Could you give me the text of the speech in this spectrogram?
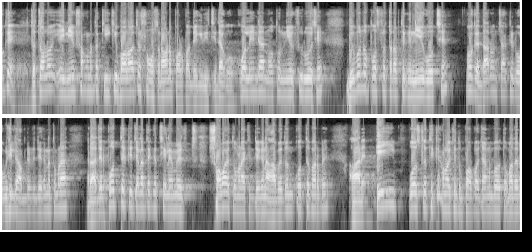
ওকে তো চলো, এই নিয়োগ সংক্রান্ত কী কী বলা হচ্ছে সমস্ত আমরা পরপর দেখিয়ে দিচ্ছি। দেখো, কোল ইন্ডিয়ার নতুন নিয়োগ শুরু হয়েছে। বিভিন্ন পোস্টের তরফ থেকে নিয়োগ হচ্ছে। ওকে, দারুণ চাকরির অফিসিয়ালি আপডেট যেখানে তোমরা রাজ্যের প্রত্যেকটি জেলা থেকে ছেলে মেয়ে সবাই তোমরা কিন্তু এখানে আবেদন করতে পারবে। আর এই পোস্ট থেকে আমরা কিন্তু পরপর জানব তোমাদের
